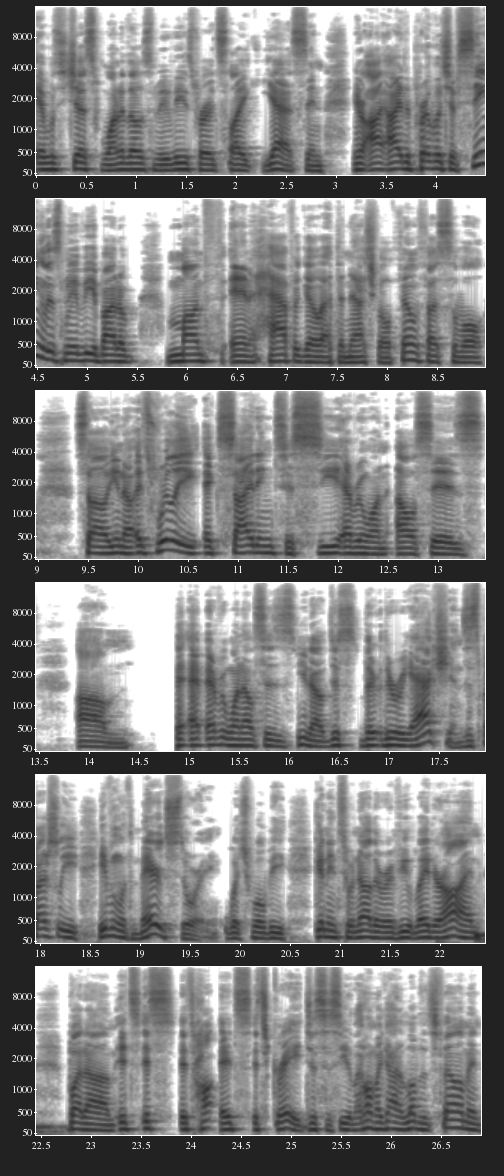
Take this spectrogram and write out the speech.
It was just one of those movies where it's like, yes. And, you know, I, I had the privilege of seeing this movie about a month and a half ago at the Nashville Film Festival. So, you know, it's really exciting to see everyone else's, um, everyone else's, you know, just their, their reactions, especially even with Marriage Story, which we'll be getting into another review later on. But um, it's it's it's it's it's great just to see like, oh my god, I love this film, and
